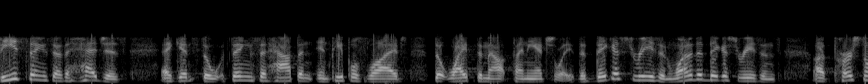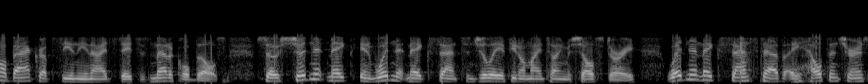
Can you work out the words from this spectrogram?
these things are the hedges against the things that happen in people's lives that wipe them out financially. The biggest reason, one of the biggest reasons of personal bankruptcy in the United States is medical bills. So shouldn't it make and wouldn't it make sense? And Julie, if you don't mind telling Michelle's story, wouldn't it make sense to have a health insurance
